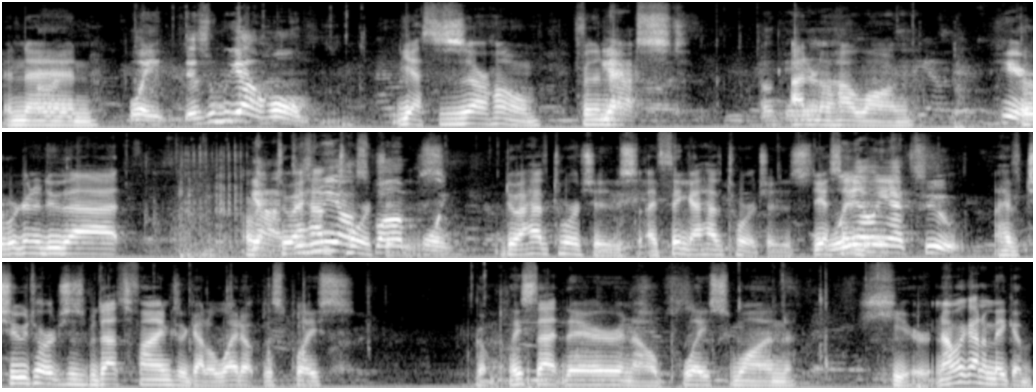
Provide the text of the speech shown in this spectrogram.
And then, Wait, this is what we got home. yes, this is our home for the Yeah. next, Okay. I don't know how long. Here. But we're gonna do that. Okay, Yeah, do I have torches? spawn point. Do I have torches? I think I have torches. Yes, we I only do. have two. I have two torches, but that's fine because I gotta light up this place. I'm gonna place that there, and I'll place one here. Now I gotta make a,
